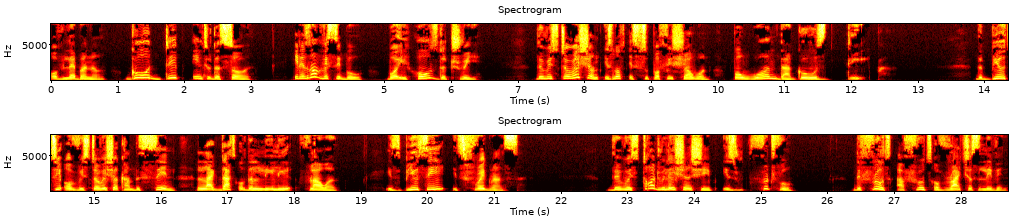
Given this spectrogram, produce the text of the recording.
of Lebanon go deep into the soil. It is not visible, but it holds the tree. The restoration is not a superficial one, but one that goes deep. The beauty of restoration can be seen like that of the lily flower. Its beauty, its fragrance. The restored relationship is fruitful. The fruits are fruits of righteous living.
